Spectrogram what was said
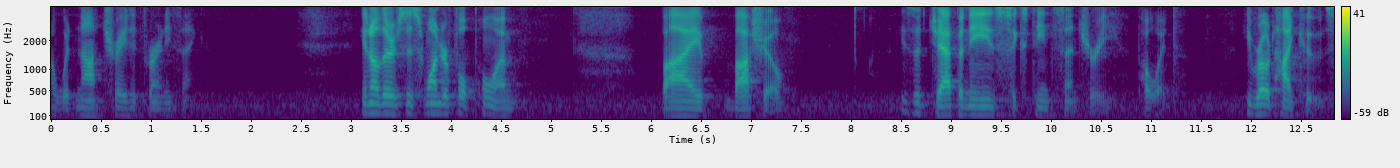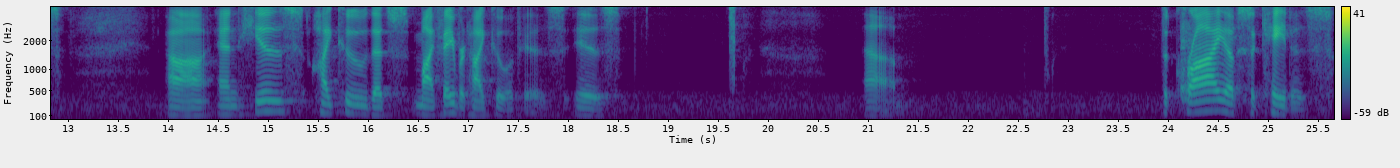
I would not trade it for anything. You know, there's this wonderful poem by Basho. He's a Japanese 16th century poet. He wrote haikus. Uh, and his haiku, that's my favorite haiku of his, is um, The cry of cicadas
